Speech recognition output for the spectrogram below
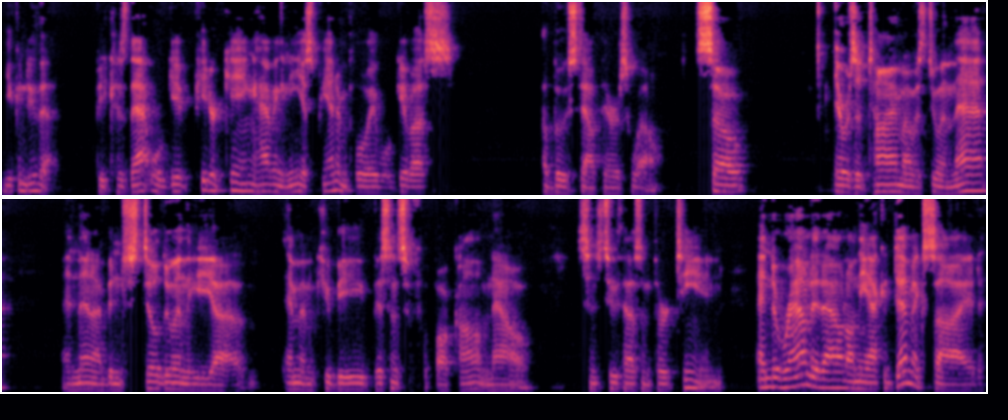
you can do that because that will give Peter King having an ESPN employee will give us a boost out there as well." So there was a time I was doing that, and then I've been still doing the uh, MMQB Business of Football column now since 2013. And to round it out on the academic side,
